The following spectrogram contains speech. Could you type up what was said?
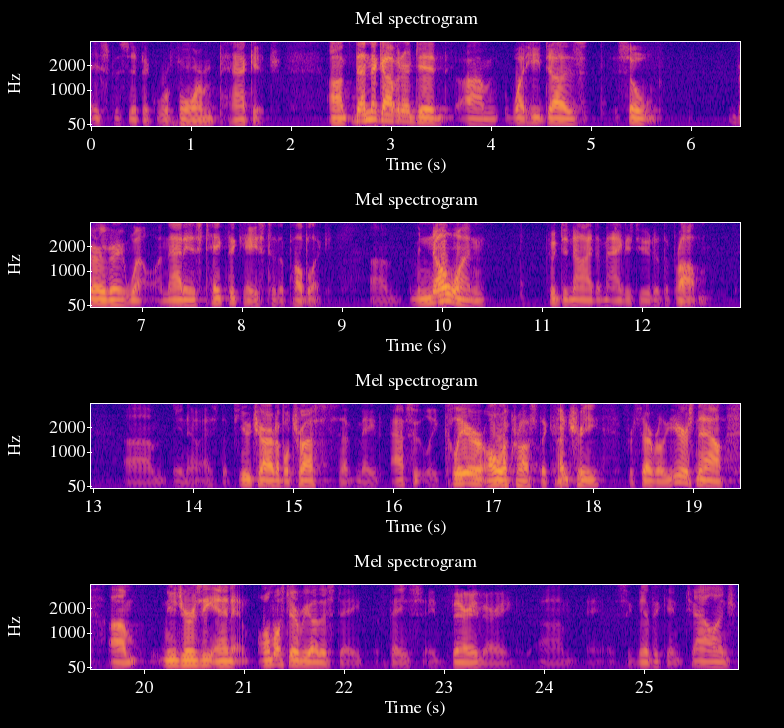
a specific reform package. Um, then the governor did um, what he does so very, very well, and that is take the case to the public. Um, I mean, no one could deny the magnitude of the problem. Um, you know, as the Pew Charitable Trusts have made absolutely clear all across the country for several years now, um, New Jersey and almost every other state face a very, very um, significant challenge,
